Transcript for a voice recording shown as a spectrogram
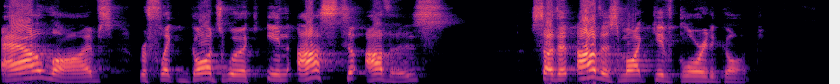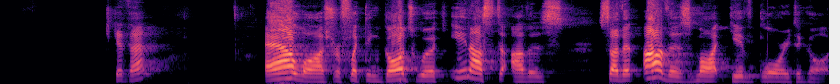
Our lives reflect God's work in us to others so that others might give glory to God. You get that? our lives reflecting God's work in us to others so that others might give glory to God.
